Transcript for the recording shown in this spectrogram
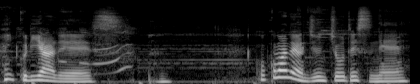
はい、クリアです。ここまでは順調ですね。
